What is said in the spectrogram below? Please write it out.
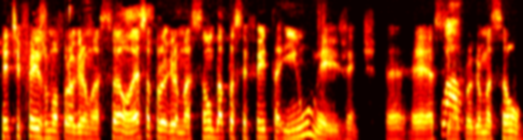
a gente fez uma programação, essa programação dá para ser feita em um mês, gente. É, é assim, Uau. uma programação,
